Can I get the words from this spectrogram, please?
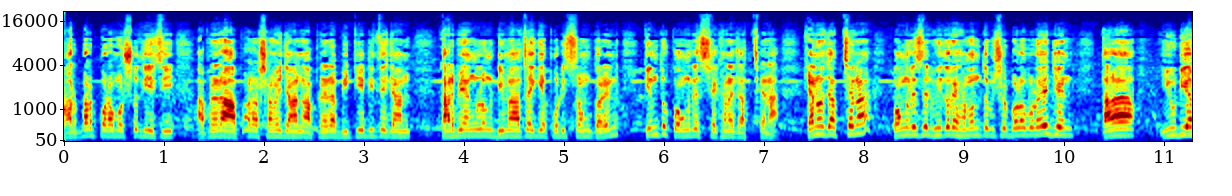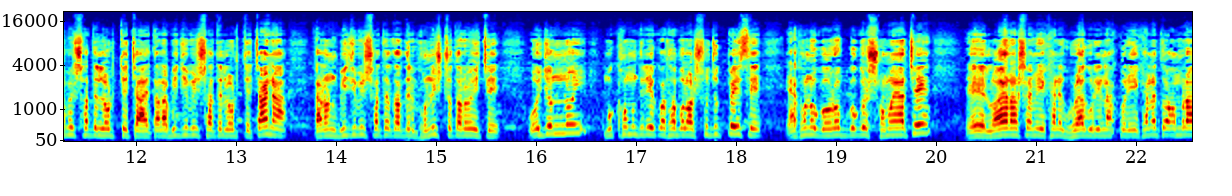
বারবার পরামর্শ দিয়েছি। আপনারা আপার আসামে যান, আপনারা বিটিএডিতে যান কার্বি আংলং ডিমাহাচায় গিয়ে পরিশ্রম করেন, কিন্তু কংগ্রেস সেখানে যাচ্ছে না। কেন যাচ্ছে না? কংগ্রেসের ভিতরে হেমন্ত বিশ্ব বড় বড় এজেন্ট তারা ইউডিএফের সাথে লড়তে চায়, তারা বিজেপির সাথে লড়তে চায় না, কারণ বিজেপির সাথে তাদের ঘনিষ্ঠতা রয়েছে। ওই জন্যই মুখ্যমন্ত্রী এ কথা বলার সুযোগ পেয়েছে। এখনও গৌরব গগৈর সময় আছে লয়ার আসামি এখানে ঘোরাঘুরি না করে, এখানে তো আমরা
